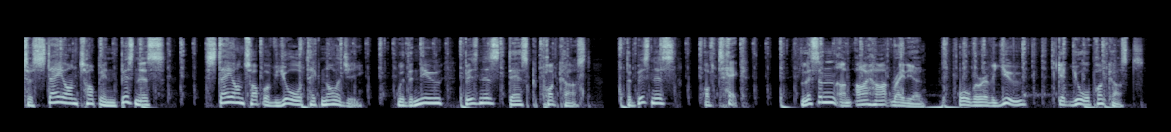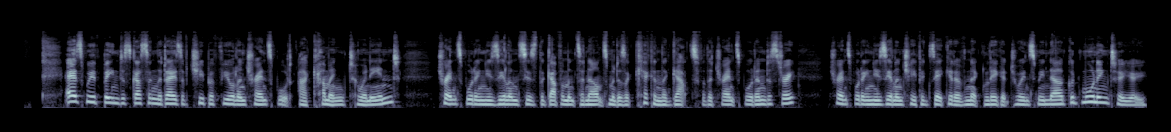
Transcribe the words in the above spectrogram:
To stay on top in business, stay on top of your technology with the new Business Desk podcast, The Business of Tech. Listen on iHeartRadio or wherever you get your podcasts. As we've been discussing, the days of cheaper fuel and transport are coming to an end. Transporting New Zealand says the government's announcement is a kick in the guts for the transport industry. Transporting New Zealand Chief Executive Nick Leggett joins me now. Good morning to you.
